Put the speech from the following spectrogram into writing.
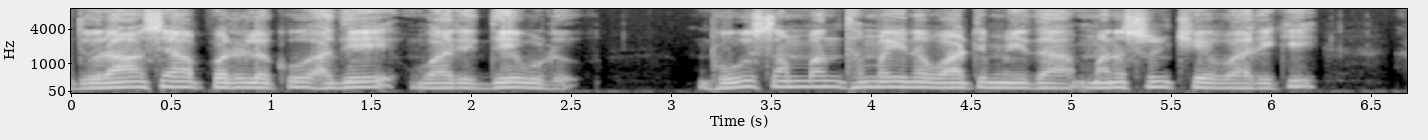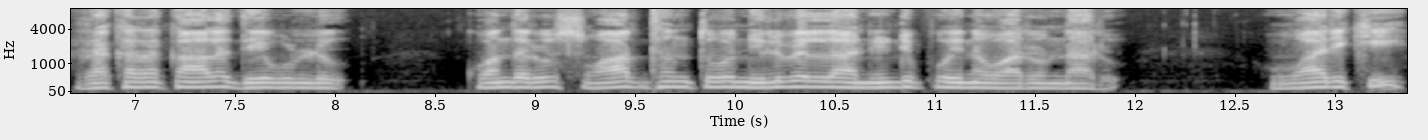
దురాశాపరులకు అదే వారి దేవుడు. భూ సంబంధమైన వాటి మీద మనసుంచే వారికి రకరకాల దేవుళ్ళు. కొందరు స్వార్థంతో నిలువెల్లా నిండిపోయిన వారున్నారు. వారికి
